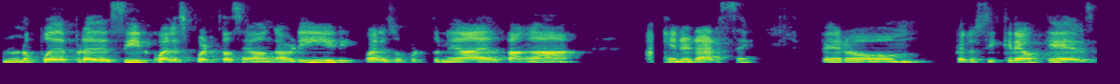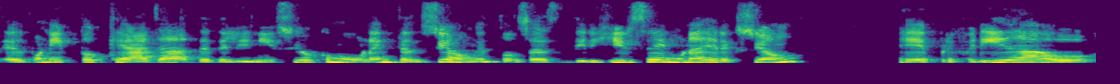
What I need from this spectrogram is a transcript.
Uno no puede predecir cuáles puertas se van a abrir y cuáles oportunidades van a, a generarse, pero, pero sí creo que es, es, bonito que haya desde el inicio como una intención. Entonces, dirigirse en una dirección eh, preferida o,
